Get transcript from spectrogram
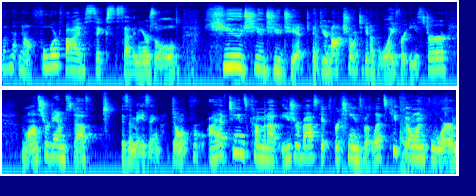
on that now four, five, six, seven years old, huge, huge, huge hit. If you're not sure what to get a boy for Easter, Monster Jam stuff is amazing. Don't I have teens coming up, Easter baskets for teens, but let's keep going for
